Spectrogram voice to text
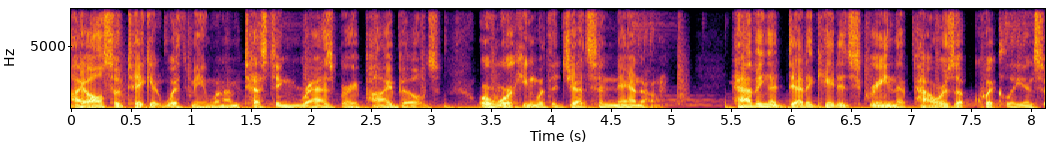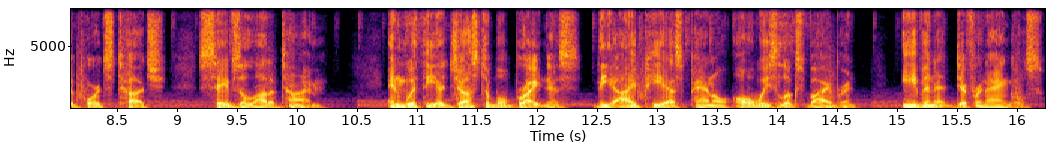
I also take it with me when I'm testing Raspberry Pi builds or working with a Jetson Nano. Having a dedicated screen that powers up quickly and supports touch saves a lot of time. And with the adjustable brightness, the IPS panel always looks vibrant, even at different angles.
